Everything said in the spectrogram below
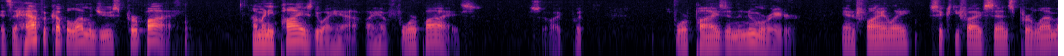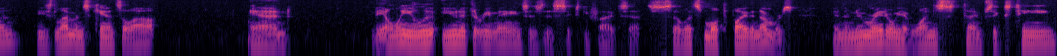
it's a half a cup of lemon juice per pie. How many pies do I have? I have four pies. So I put four pies in the numerator. And finally, 65 cents per lemon. These lemons cancel out. And the only unit that remains is this 65 cents. So let's multiply the numbers. In the numerator, we have 1 times 16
